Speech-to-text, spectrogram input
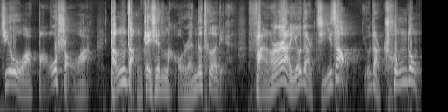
旧啊、保守啊等等这些老人的特点，反而啊有点急躁，有点冲动。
